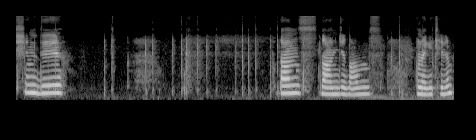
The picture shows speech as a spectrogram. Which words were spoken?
Şimdi dans, dancı dans. Ona geçelim.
